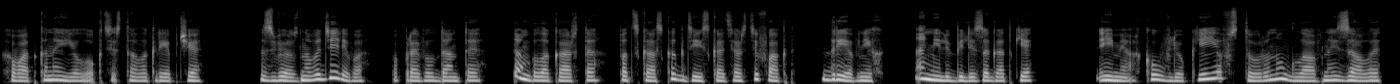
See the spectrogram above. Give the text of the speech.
Хватка на ее локте стала крепче. Звездного дерева, — поправил Данте. «Там была карта, подсказка, где искать артефакт. Древних. Они любили загадки». И мягко увлек ее в сторону главной залы.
